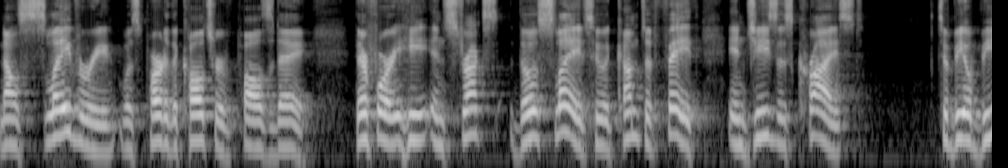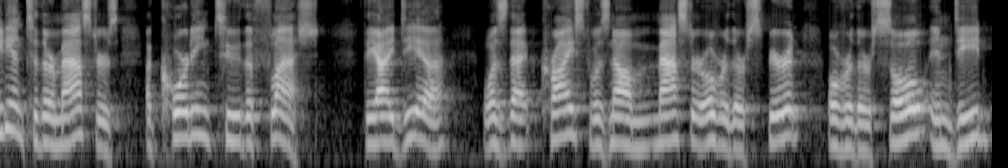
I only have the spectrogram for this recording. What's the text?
Now, slavery was part of the culture of Paul's day. Therefore, he instructs those slaves who had come to faith in Jesus Christ to be obedient to their masters according to the flesh. The idea was that Christ was now master over their spirit, over their soul, indeed,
